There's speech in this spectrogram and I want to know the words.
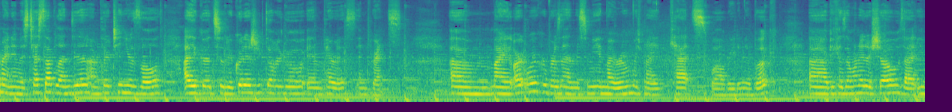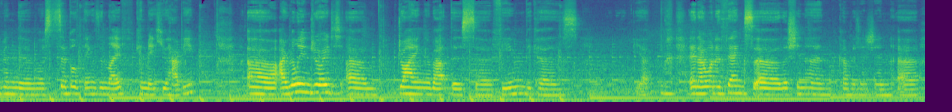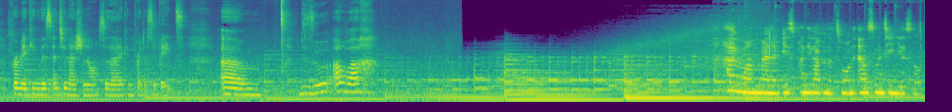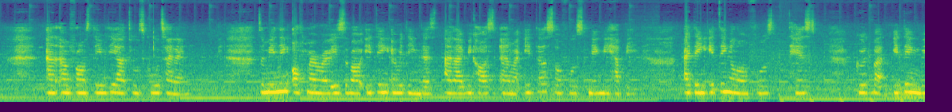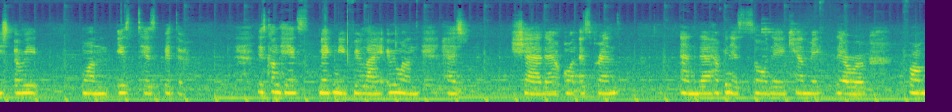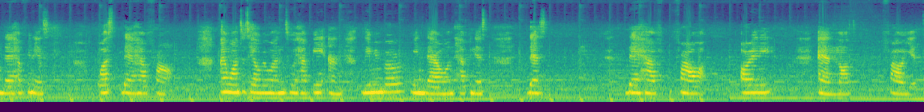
my name is Tessa Blandin. I'm 13 years old. I go to the Collège Victor Hugo in Paris, in France. Um, my artwork represents me in my room with my cats while reading a book uh, because I wanted to show that even the most simple things in life can make you happy. Uh, I really enjoyed um, drawing about this uh, theme because yeah and I want to thank uh, the Shinhan competition uh, for making this international so that I can participate. Um, bisous, au revoir! Hi everyone, my name is Pandila Kanaton. I'm 17 years old and I'm from Satriwitthaya 2 School, Thailand. The meaning of my word is about eating everything that I like because I'm an eater so foods make me happy. I think eating a alone foods tastes good but eating with everyone is tastes better. This context make me feel like everyone has shared their own experience and their happiness so they can make their work from their happiness what they have found. I want to tell everyone to be happy and remember when their own happiness that they have found already and not found yet.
